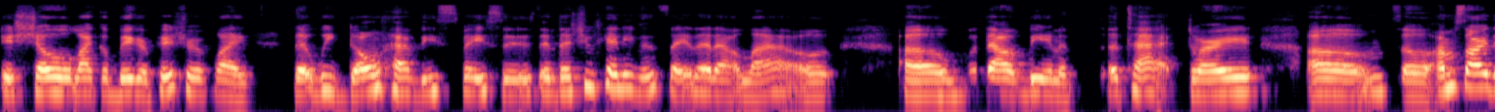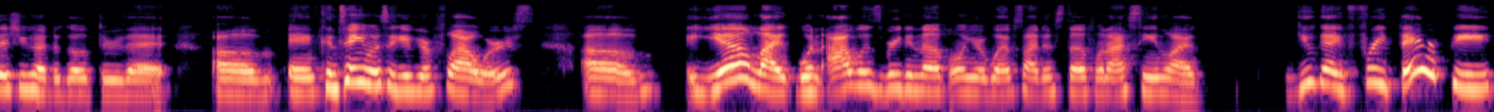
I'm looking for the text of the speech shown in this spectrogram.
it showed like a bigger picture of like that we don't have these spaces and that you can't even say that out loud uh, without being a- attacked, right? Um, so I'm sorry that you had to go through that. Um, and continuing to give your flowers. Um, yeah, like when I was reading up on your website and stuff, when I seen like you gave free therapy,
